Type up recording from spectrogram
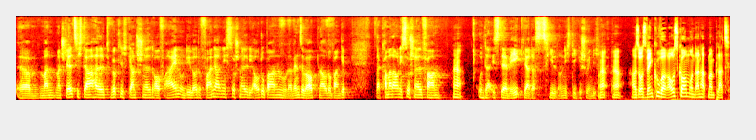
ähm, man, man stellt sich da halt wirklich ganz schnell drauf ein und die Leute fahren ja nicht so schnell die Autobahnen oder wenn es überhaupt eine Autobahn gibt, da kann man auch nicht so schnell fahren. Ja. Und da ist der Weg ja das Ziel und nicht die Geschwindigkeit. Ja, ja. Also aus Vancouver rauskommen und dann hat man Platz.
